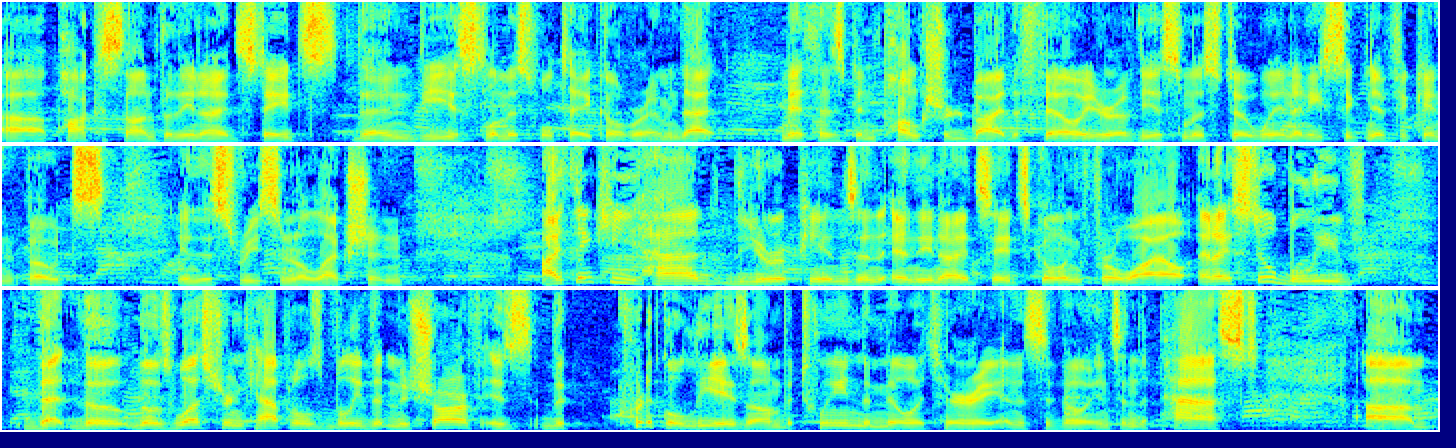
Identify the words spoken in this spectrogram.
uh, Pakistan for the United States, then the Islamists will take over. I mean, that myth has been punctured by the failure of the Islamists to win any significant votes in this recent election. I think he had the Europeans and, and the United States going for a while, and I still believe that the, those Western capitals believe that Musharraf is the critical liaison between the military and the civilians. In the past, um,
